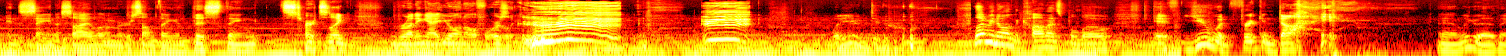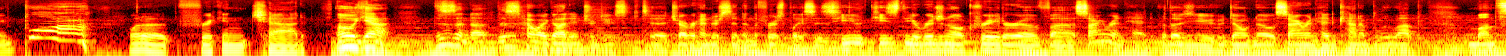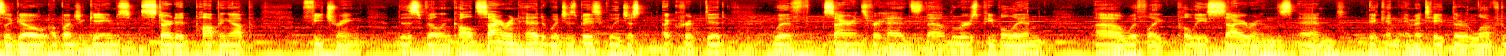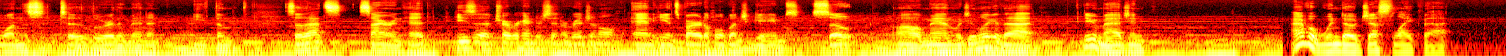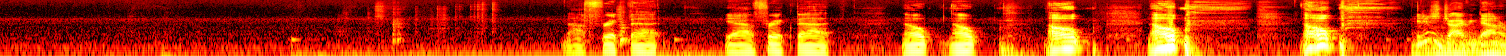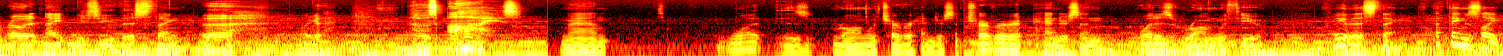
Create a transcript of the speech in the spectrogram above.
insane asylum or something, and this thing starts like running at you on all fours, like. what do you do? Let me know in the comments below if you would freaking die. and look at that thing. Blah! What a freaking Chad. Oh yeah, this is another. This is how I got introduced to Trevor Henderson in the first place. Is he? He's the original creator of uh, Siren Head. For those of you who don't know, Siren Head kind of blew up months ago. A bunch of games started popping up, featuring this villain called Siren Head, which is basically just a cryptid with sirens for heads that lures people in uh, with like police sirens, and it can imitate their loved ones to lure them in and eat them. So that's Siren Head. He's a Trevor Henderson original, and he inspired a whole bunch of games. So, oh man, would you look at that? Can you imagine? I have a window just like that. Nah, frick that. Yeah, frick that. Nope, nope, nope, nope, nope. You're just driving down a road at night and you see this thing. Ugh, look at that. Those eyes. Man, what is wrong with Trevor Henderson? Trevor Henderson, what is wrong with you? Look at this thing. That thing's like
